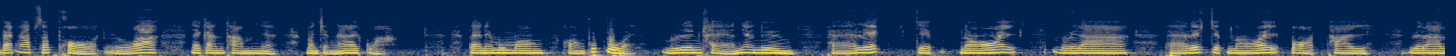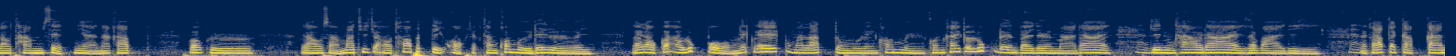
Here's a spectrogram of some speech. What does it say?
backup support หรือว่าในการทำเนี่ย มันจะง่ายกว่า แต่ในมุมมองของผู้ป่วยบริเวณแขนเนี่ยหนึ่งแผลเล็ก เจ็บน้อย เวลาแผลเล็กเจ็บน้อยปลอดภัย เวลาเราทำเสร็จเนี่ยนะครับ ก็คือเราสามารถที่จะเอาท่อพลาสติกออกจากทางข้อมือได้เลย แล้วเราก็เอาลูกโป่งเล็ก ๆ มารัดตรงบริเวณข้อมือ คนไข้ก็ลุกเดินไปเดินมาได้ค่ะกินข้าวได้สบายดีค่ะนะครับแต่กลับกัน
